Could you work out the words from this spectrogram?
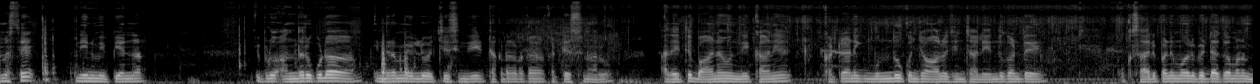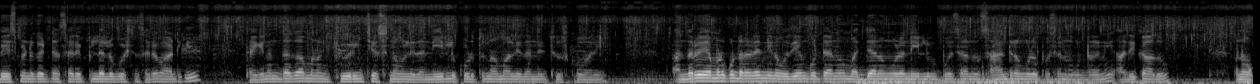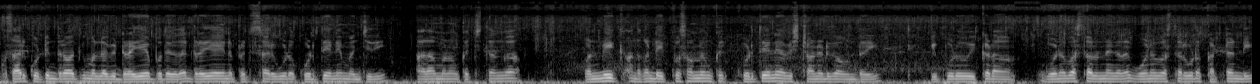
నమస్తే నేను మీ పిఎన్ఆర్ ఇప్పుడు అందరూ కూడా ఇందిరమ్మ ఇల్లు వచ్చేసింది టకటకటక కట్టేస్తున్నారు. అదైతే బాగానే ఉంది కానీ కట్టడానికి ముందు కొంచెం ఆలోచించాలి. ఎందుకంటే ఒకసారి పని మొదలుపెట్టాక మనం బేస్మెంట్ కట్టినా సరే పిల్లలు పోసినా సరే వాటికి తగినంతగా మనం క్యూరింగ్ చేస్తున్నామా లేదా నీళ్ళు కొడుతున్నామా లేదా అనేది చూసుకోవాలి. అందరూ ఏమనుకుంటారంటే నేను ఉదయం కొట్టాను మధ్యాహ్నం కూడా నీళ్ళు పోసాను సాయంత్రం కూడా పోసాను అనుకుంటారని అది కాదు. మనం ఒకసారి కొట్టిన తర్వాతకి మళ్ళీ అవి డ్రై అయిపోతాయి కదా డ్రై అయిన ప్రతిసారి కూడా కొడితేనే మంచిది. అలా మనం ఖచ్చితంగా వన్ వీక్ అంతకంటే ఎక్కువ సమయం కొడితేనే అవి స్టాండర్డ్గా ఉంటాయి. ఇప్పుడు ఇక్కడ గోనె బస్తాలు ఉన్నాయి కదా గోనె బస్తాలు కూడా కట్టండి.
